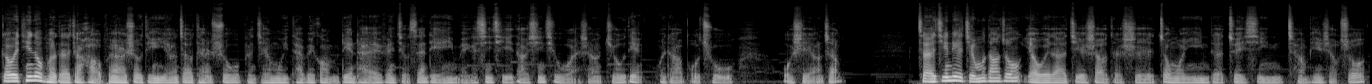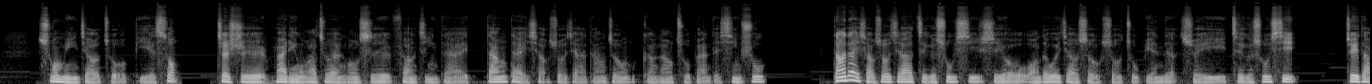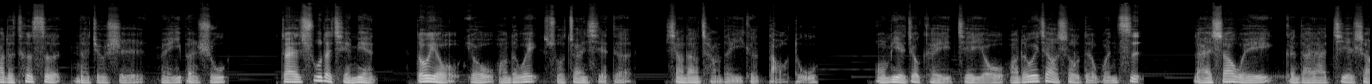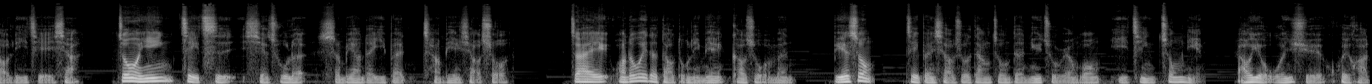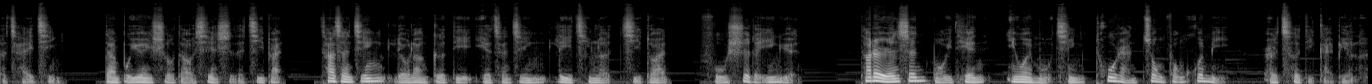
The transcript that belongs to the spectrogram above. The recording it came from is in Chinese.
各位听众朋友，大家好，欢迎收听杨照谈书。本节目以台北广播电台 FM 九三点一，每个星期一到星期五晚上九点为大家播出。我是杨照，在今天的节目当中，要为大家介绍的是钟文英的最新长篇小说，书名叫做《别送》，这是麦田文化出版公司放进在当代小说家当中刚刚出版的新书。当代小说家这个书系是由王德威教授所主编的，所以这个书系最大的特色，那就是每一本书。在书的前面都有由王德威所撰写的相当长的一个导读，我们也就可以借由王德威教授的文字来稍微跟大家介绍理解一下钟文英这次写出了什么样的一本长篇小说。在王德威的导读里面告诉我们，《别送》这本小说当中的女主人翁已近中年，饶有文学绘画的才情，但不愿意受到现实的羁绊。他曾经流浪各地，也曾经历经了几段浮世的姻缘。他的人生某一天，因为母亲突然中风昏迷而彻底改变了。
